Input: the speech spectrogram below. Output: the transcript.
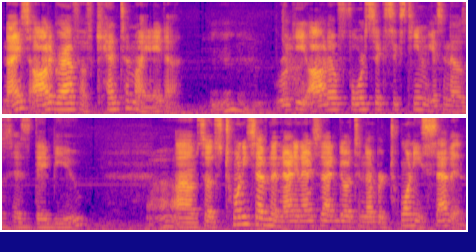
Nice autograph of Kenta Maeda. Mm. Rookie auto 4616. I'm guessing that was his debut. Wow. Um, so it's 27 and 99, so that'd go to number 27,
